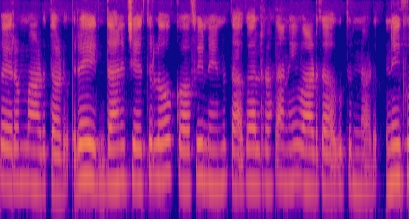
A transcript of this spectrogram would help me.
బేరం ఆడుతాడు. రే దాని చేతిలో కాఫీ నేను తాగాలరా అని వాడు తాగుతున్నాడు. నీకు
